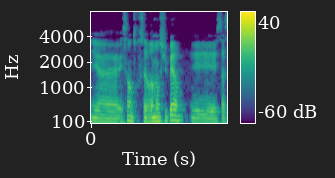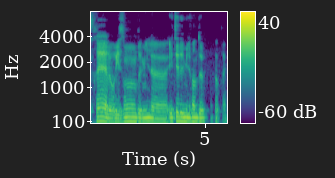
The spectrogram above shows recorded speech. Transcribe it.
Et, euh, et ça, on trouve ça vraiment super. Et ça serait à l'horizon 2000, euh, été 2022 à peu près.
